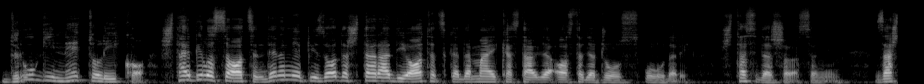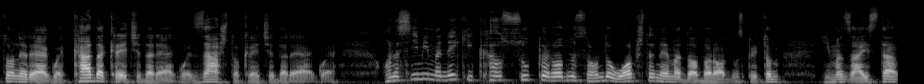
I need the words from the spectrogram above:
Drugi ne toliko. Šta je bilo sa ocem? Gde nam je epizoda šta radi otac kada majka stavlja, ostavlja Jules u ludari? Šta se dešava sa njim? Zašto on ne reaguje? Kada kreće da reaguje? Zašto kreće da reaguje? Ona s njim ima neki kao super odnos, a onda uopšte nema dobar odnos. Pritom ima zaista,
